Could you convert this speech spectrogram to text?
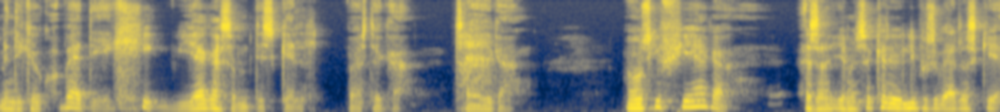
Men det kan jo godt være, at det ikke helt virker, som det skal første gang, tredje gang, men måske fjerde gang. Altså, jamen, så kan det jo lige pludselig være, der sker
